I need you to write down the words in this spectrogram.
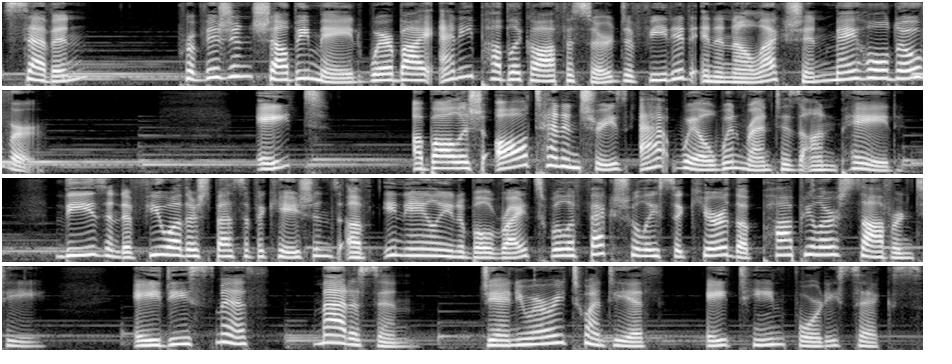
7. Provision shall be made whereby any public officer defeated in an election may hold over. 8. Abolish all tenantries at will when rent is unpaid. These and a few other specifications of inalienable rights will effectually secure the popular sovereignty. A.D. Smith, Madison, January 20th, 1846.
